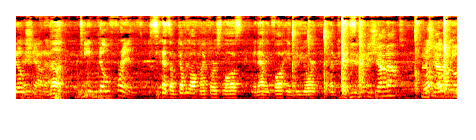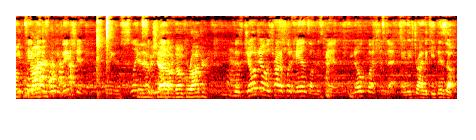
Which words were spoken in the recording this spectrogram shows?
No shout out. None. Team no friends. He says, I'm coming off my first loss and having fought in New York. I'm You pissed. didn't have any shout outs? No well, shout out hopefully to you can Uncle take that as Roger? motivation and you can sling You didn't have a shout out leather. to Uncle Roger? Because JoJo is trying to put hands on this man. No questions asked. And he's trying to keep his up.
